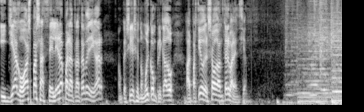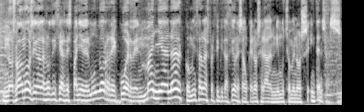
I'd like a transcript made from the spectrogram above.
y Yago Aspas acelera para tratar de llegar, aunque sigue siendo muy complicado, al partido del sábado ante el Valencia. Nos vamos, llegan las noticias de España y del mundo. Recuerden, mañana comienzan las precipitaciones, aunque no serán ni mucho menos intensas.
